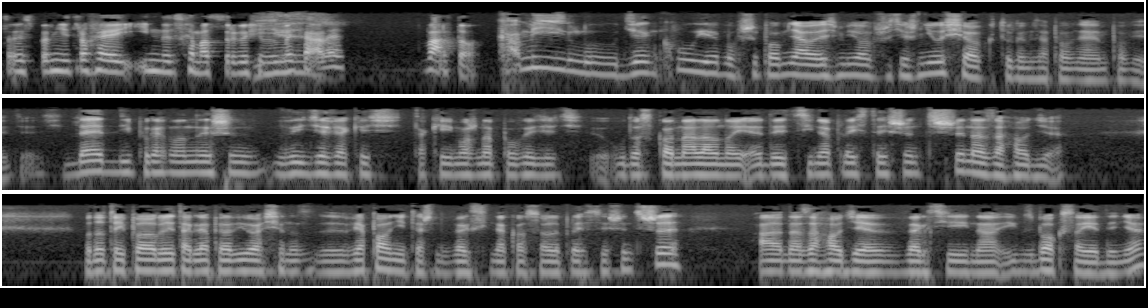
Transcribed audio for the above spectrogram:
to jest pewnie trochę inny schemat, z którego się wymyka, ale warto. Kamilu, dziękuję, bo przypomniałeś mi o przecież newsie, o którym zapomniałem powiedzieć. Deadly Premonition wyjdzie w jakiejś takiej, można powiedzieć, udoskonalonej edycji na PlayStation 3 na zachodzie. Bo do tej pory ta gra pojawiła się w Japonii też w wersji na konsolę PlayStation 3, a na zachodzie w wersji na Xboxa jedynie.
